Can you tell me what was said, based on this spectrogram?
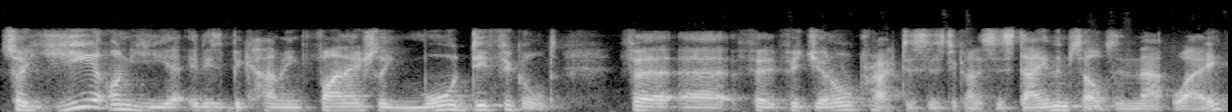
So year on year, it is becoming financially more difficult for, uh, for, for general practices to kind of sustain themselves in that way,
